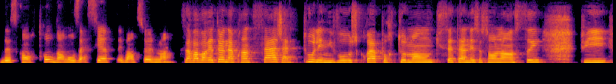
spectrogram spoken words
de ce qu'on retrouve dans nos assiettes éventuellement. Ça va avoir été un apprentissage à tous les niveaux, je crois, pour tout le monde qui cette année se sont lancés. Puis,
